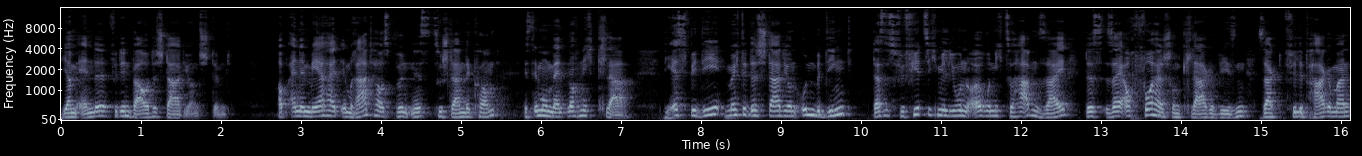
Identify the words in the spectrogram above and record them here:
die am Ende für den Bau des Stadions stimmt. Ob eine Mehrheit im Rathausbündnis zustande kommt, ist im Moment noch nicht klar. Die SPD möchte das Stadion unbedingt, dass es für 40 Millionen Euro nicht zu haben sei, das sei auch vorher schon klar gewesen, sagt Philipp Hagemann,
